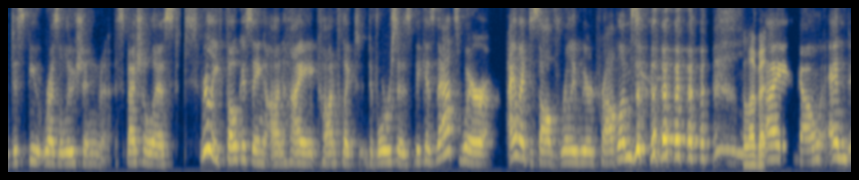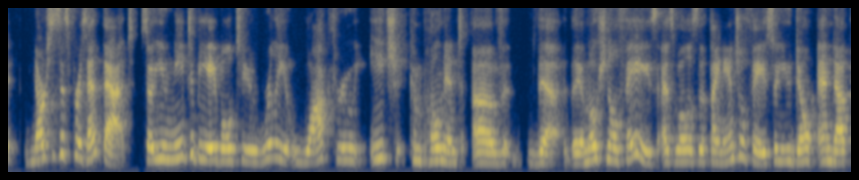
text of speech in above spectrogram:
dispute resolution specialist, really focusing on high conflict divorces because that's where I like to solve really weird problems. I love it. I know. And narcissists present that. So you need to be able to really walk through each component of the the emotional phase as well as the financial phase so you don't end up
